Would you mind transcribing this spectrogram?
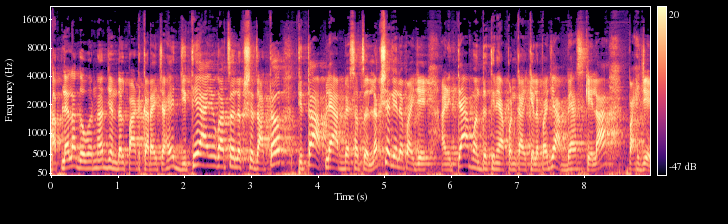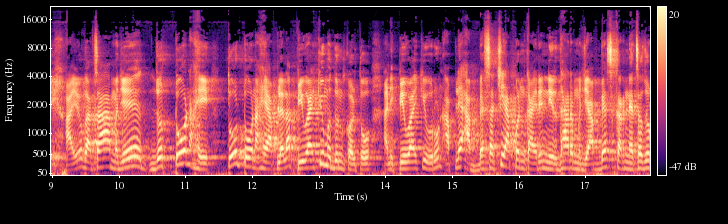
आपल्याला गव्हर्नर जनरल पाठ करायचे आहे जिथे आयोगाचं लक्ष जातं तिथं आपल्या अभ्यासाचं लक्ष गेलं पाहिजे. आणि त्या पद्धतीने आपण काय केलं पाहिजे? अभ्यास केला पाहिजे. आयोगाचा म्हणजे जो टोन आहे तो टोन आहे आपल्याला पी वाय क्यू मधून कळतो. आणि पी वाय क्यू वरून आपल्या अभ्यासाची आपण काय रे? निर्धार म्हणजे अभ्यास करण्याचा जो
